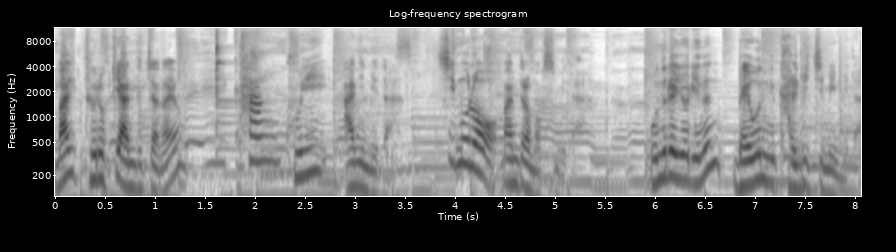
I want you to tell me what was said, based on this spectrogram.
말 더럽게 안 듣잖아요. 탕 구이 아닙니다. 찜으로 만들어 먹습니다. 오늘의 요리는 매운 갈비찜입니다.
